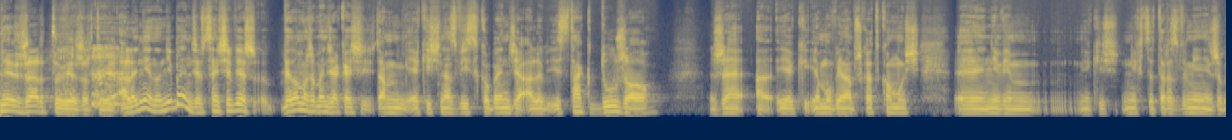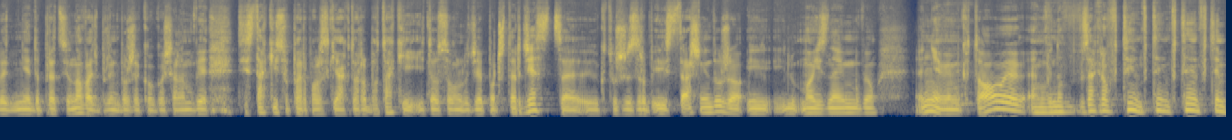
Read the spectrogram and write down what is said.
Nie, żartuję, żartuję. Ale nie, no nie będzie. W sensie, wiesz, wiadomo, że będzie jakaś, tam jakieś nazwisko będzie, ale jest tak dużo, że jak ja mówię na przykład komuś, e, nie wiem, jakieś, nie chcę teraz wymienić, żeby nie deprecjonować, broń Boże, kogoś, ale mówię, jest taki super polski aktor, albo taki i to są ludzie po czterdziestce, y, którzy zrobili strasznie dużo i, i moi znajomi mówią, nie wiem kto, ja mówię, no zagrał w tym, w tym, w tym, w tym,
